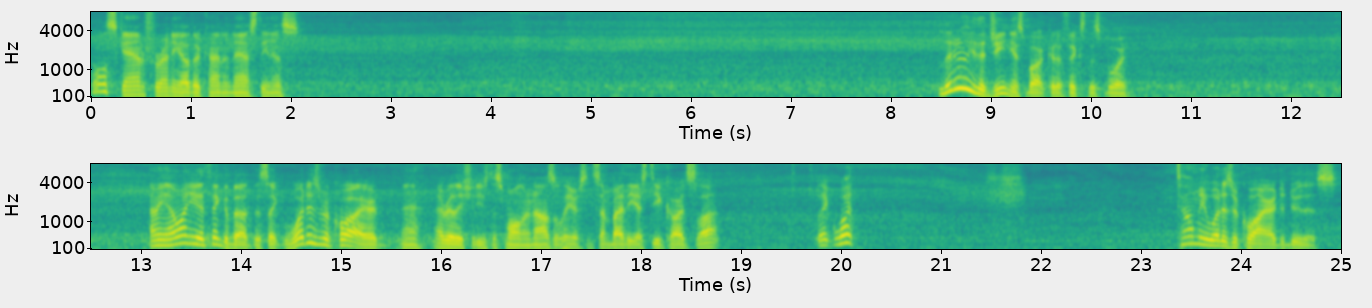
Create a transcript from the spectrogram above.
We'll scan for any other kind of nastiness. Literally the Genius Bar could have fixed this board. I mean, I want you to think about this. Like, what is required? Eh, I really should use the smaller nozzle here since I'm by the SD card slot. Like, what? Tell me what is required to do this.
